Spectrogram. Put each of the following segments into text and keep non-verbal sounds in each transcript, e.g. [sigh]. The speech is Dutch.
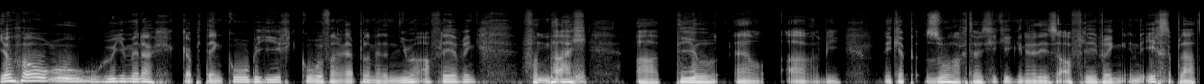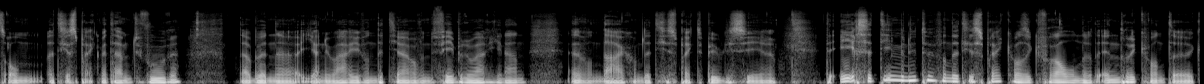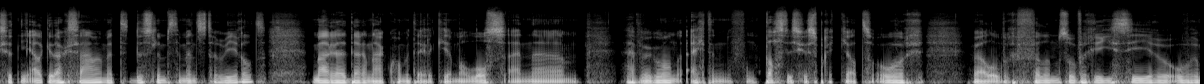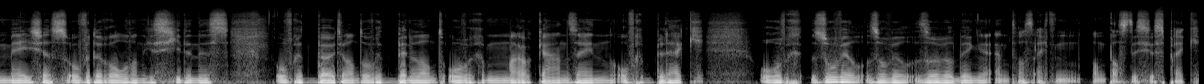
Yo, goedemiddag. Kapitein Kobe hier, Kobe van Reppelen met een nieuwe aflevering. Vandaag Adil El Arbi. Ik heb zo hard uitgekeken naar deze aflevering. In de eerste plaats om het gesprek met hem te voeren. Dat hebben we in uh, januari van dit jaar of in februari gedaan. En vandaag om dit gesprek te publiceren. De eerste tien minuten van dit gesprek was ik vooral onder de indruk, want uh, ik zit niet elke dag samen met de slimste mensen ter wereld. Maar uh, daarna kwam het eigenlijk helemaal los en ehm, hebben we gewoon echt een fantastisch gesprek gehad over, wel, over films, over regisseren, over meisjes, over de rol van geschiedenis, over het buitenland, over het binnenland, over Marokkaan zijn, over black, over zoveel, zoveel, zoveel dingen. En het was echt een fantastisch gesprek.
